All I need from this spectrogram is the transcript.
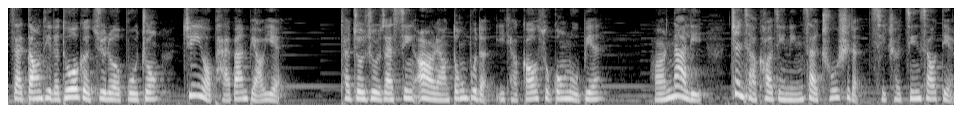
在当地的多个俱乐部中均有排班表演。他就住在新奥尔良东部的一条高速公路边，而那里正巧靠近林赛出事的汽车经销店。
